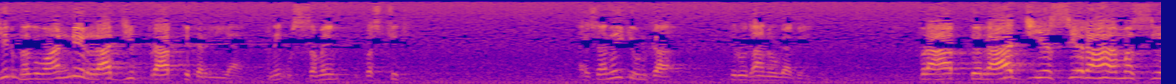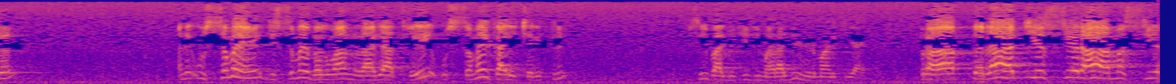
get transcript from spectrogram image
जिन भगवान ने राज्य प्राप्त कर लिया, यानी उस समय उपस्थित। ऐसा नहीं कि उनका तिरोधान होगा कहीं। प्राप्त राज्य से राम से यानी उस समय, जिस समय भगवान राजा थे, उस समय का ये चरित्र श्री वाल्मीकि जी महाराज ने निर्माण किया है। प्राप्त राज्य से राम से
